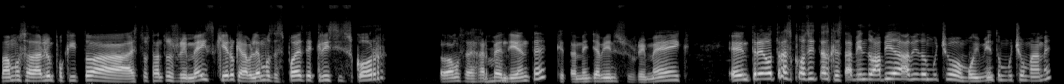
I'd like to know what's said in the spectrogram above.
vamos a darle un poquito a estos tantos remakes. Quiero que hablemos después de Crisis Core. Lo vamos a dejar uh -huh. pendiente, que también ya viene su remake. Entre otras cositas que está viendo, ha habido, ha habido mucho movimiento, mucho mame.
